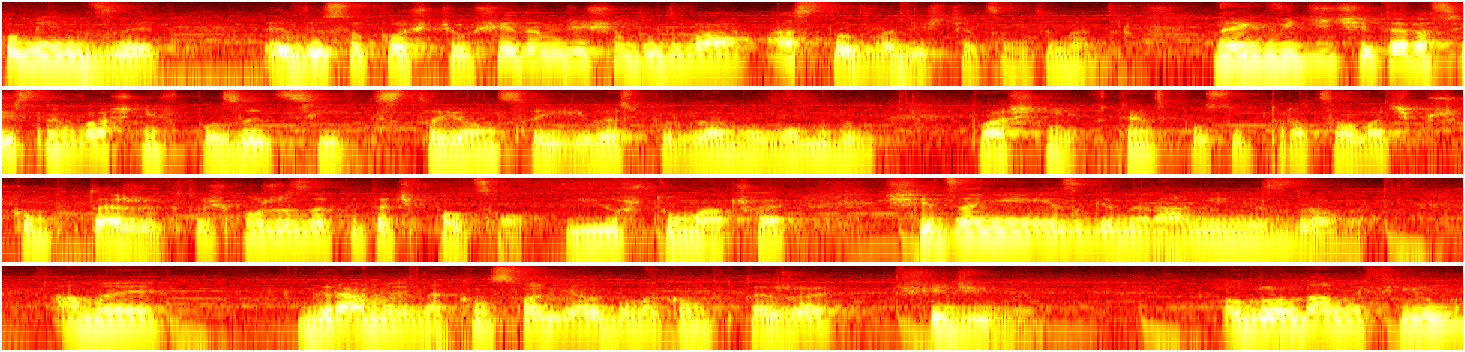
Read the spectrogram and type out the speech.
pomiędzy wysokością 72 a 120 cm. No jak widzicie teraz jestem właśnie w pozycji stojącej i bez problemu mógłbym właśnie w ten sposób pracować przy komputerze. Ktoś może zapytać po co i już tłumaczę. Siedzenie jest generalnie niezdrowe, a my gramy na konsoli albo na komputerze, siedzimy. Oglądamy film,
